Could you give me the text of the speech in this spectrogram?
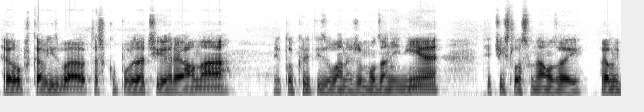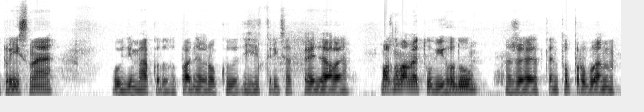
európska výzva, ťažko povedať, či je reálna. Je to kritizované, že moc ani nie. Tie čísla sú naozaj veľmi prísne. Uvidíme, ako to dopadne v roku 2035, ale Možno máme tú výhodu, že tento problém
